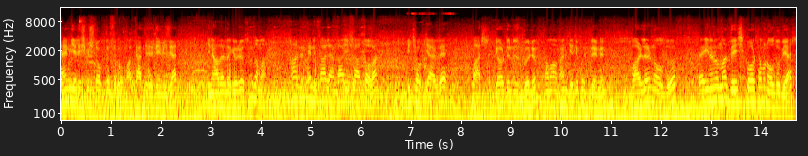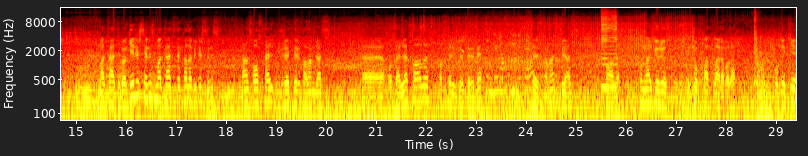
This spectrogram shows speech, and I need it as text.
en gelişmiş noktası bu. Makati dediğimiz yer. Binaları da görüyorsunuz ama hani henüz halen daha inşaatta olan birçok yerde var. Gördüğünüz bölüm tamamen gece kulüplerinin, barların olduğu ve inanılmaz değişik bir ortamın olduğu bir yer. Makati böyle. Gelirseniz Makati'de kalabilirsiniz. Yalnız hostel ücretleri falan biraz eee oteller pahalı. Hostel ücretleri de ister istemez biraz pahalı. Bunlar görüyorsunuz işte çok tatlı arabalar. Buradaki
